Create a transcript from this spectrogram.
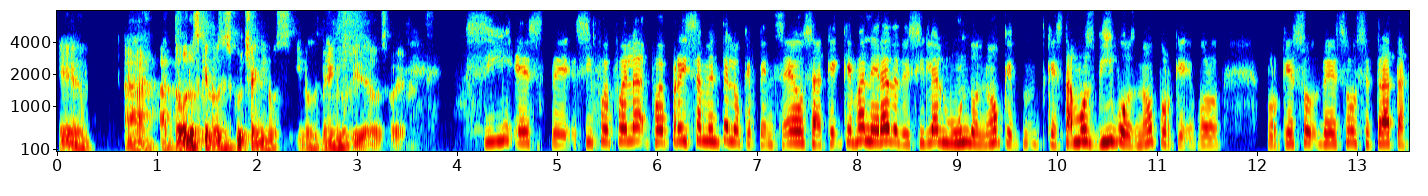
eh, a, a, todos los que nos escuchan y nos, y nos ven los videos, obviamente. Sí, este, sí fue, fue, la, fue precisamente lo que pensé, o sea, qué, qué manera de decirle al mundo, ¿no? Que, que estamos vivos, ¿no? Porque, por, porque eso, de eso se trata.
